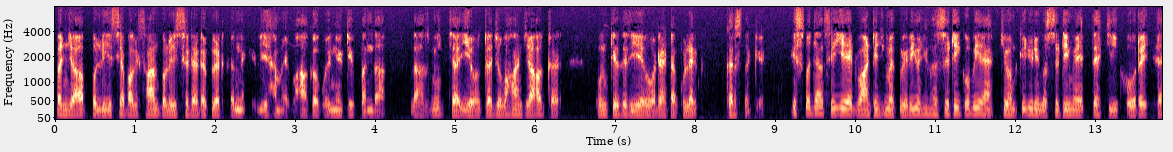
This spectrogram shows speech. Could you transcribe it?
پنجاب پولیس یا پاکستان پولیس سے ڈاٹا کلیکٹ کرنے کے لیے ہمیں وہاں کا کوئی نیٹو بندہ لازمی چاہیے ہوتا ہے جو وہاں جا کر ان کے ذریعے وہ ڈاٹا کلیکٹ کر سکے۔ اس وجہ سے یہ ایڈوانٹیج میکویری یونیورسٹی کو بھی ہے کہ ان کی یونیورسٹی میں ایک تحقیق ہو رہی ہے،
